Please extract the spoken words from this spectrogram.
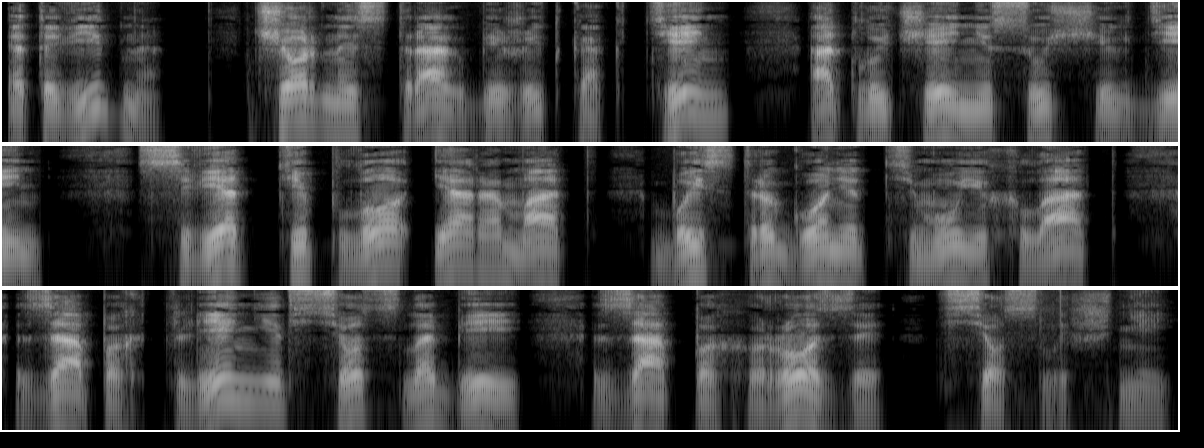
это видно. Черный страх бежит, как тень, от лучей несущих день. Свет, тепло и аромат быстро гонят тьму и хлад. Запах тленья все слабей, запах розы все слышней.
